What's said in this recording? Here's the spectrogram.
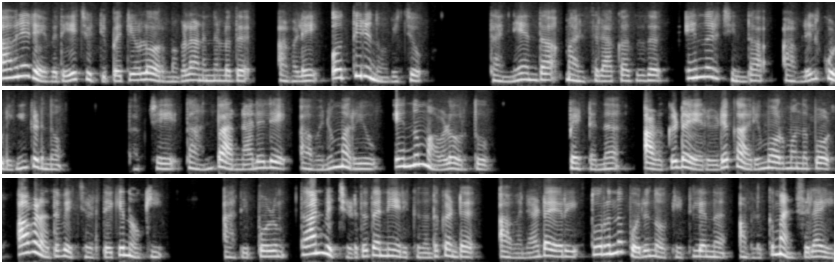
അവനെ രേവതിയെ ചുറ്റിപ്പറ്റിയുള്ള ഓർമ്മകളാണെന്നുള്ളത് അവളെ ഒത്തിരി നോവിച്ചു. തന്നെ എന്താ മനസ്സിലാക്കാത്തത് എന്നൊരു ചിന്ത അവളിൽ കുടുങ്ങിക്കിടന്നു. പക്ഷേ താൻ പറഞ്ഞാലല്ലേ അവനും അറിയൂ എന്നും അവൾ ഓർത്തു. പെട്ടെന്ന് അവൾക്ക് ഡയറിയുടെ കാര്യം ഓർമ്മ വന്നപ്പോൾ അവൾ അത് വെച്ചെടുത്തേക്ക് നോക്കി. അതിപ്പോഴും താൻ വെച്ചെടുത്ത് തന്നെ ഇരിക്കുന്നത് കണ്ട് അവൻ ആ ഡയറി തുറന്നു പോലും നോക്കിയിട്ടില്ലെന്ന് അവൾക്ക് മനസ്സിലായി.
